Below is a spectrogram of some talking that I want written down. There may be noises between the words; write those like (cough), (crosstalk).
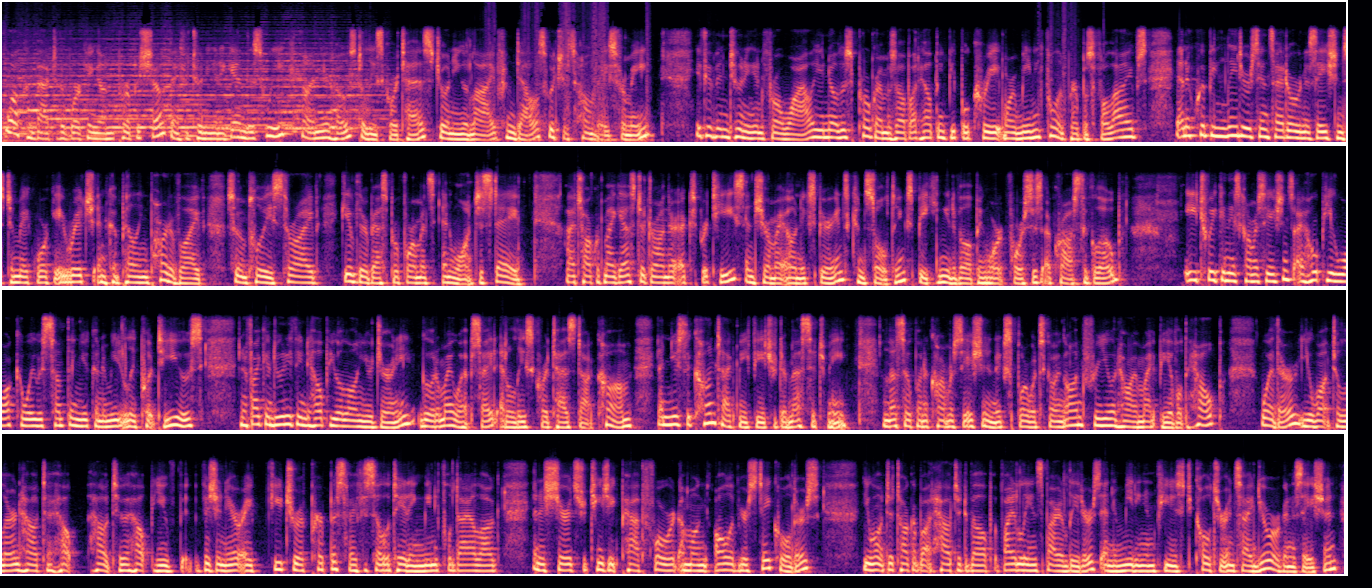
Welcome back to the Working on Purpose show. Thanks for tuning in again this week. I'm your host, Elise Cortes, joining you live from Dallas, which is home base for me. If you've been tuning in for a while, you know this program is all about helping people create more meaningful and purposeful lives and equipping leaders inside organizations to make work a rich and compelling part of life so employees thrive, give their best performance, and want to stay. I talk with my guests to draw on their expertise and share my own experience consulting, speaking, and developing workforces across the globe. Each week in these conversations, I hope you walk away with something you can immediately put to use. And if I can do anything to help you along your journey, go to my website at elisecortes.com and use the contact me feature to message me. And let's open a conversation and explore what's going on for you and how I might be able to help. Whether you want to learn how to help how to help you visioneer a future of purpose by facilitating meaningful dialogue and a shared strategic path forward among all of your stakeholders, you want to talk about how to develop vitally inspired leaders and a meaning infused culture inside your organization.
